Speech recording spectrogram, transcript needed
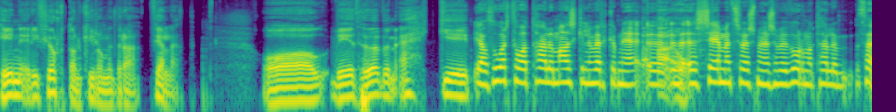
hinn er í 14 km fjallað. Og við höfum ekki... Já, þú ert þá að tala um aðskilin verkefni Á- uh, sementsversmiða sem við vorum að tala um, Þa,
